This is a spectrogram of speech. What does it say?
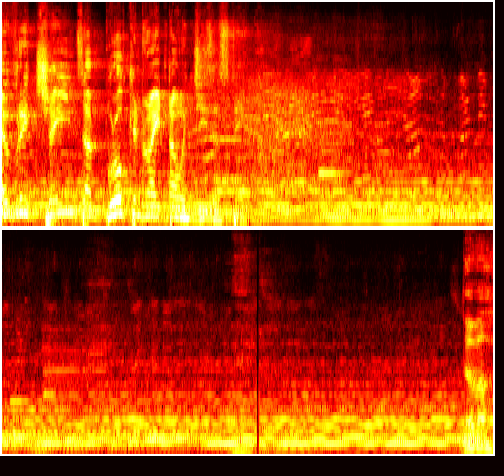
every chains are broken right now in Jesus day దేవా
